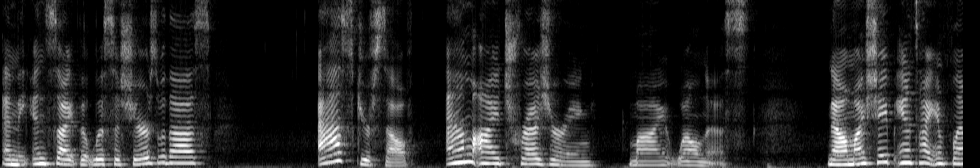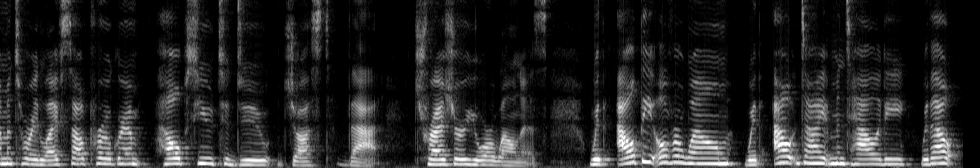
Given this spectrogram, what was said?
and the insight that Lissa shares with us, ask yourself Am I treasuring my wellness? Now, my Shape Anti Inflammatory Lifestyle Program helps you to do just that treasure your wellness without the overwhelm, without diet mentality, without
